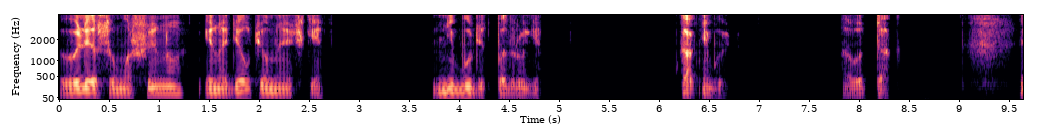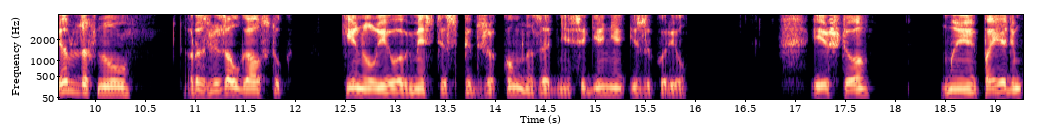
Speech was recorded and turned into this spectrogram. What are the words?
влез в машину и надел темные очки. Не будет подруги. Как не будет? А вот так. Я вздохнул, развязал галстук, кинул его вместе с пиджаком на заднее сиденье и закурил. — И что, мы поедем—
